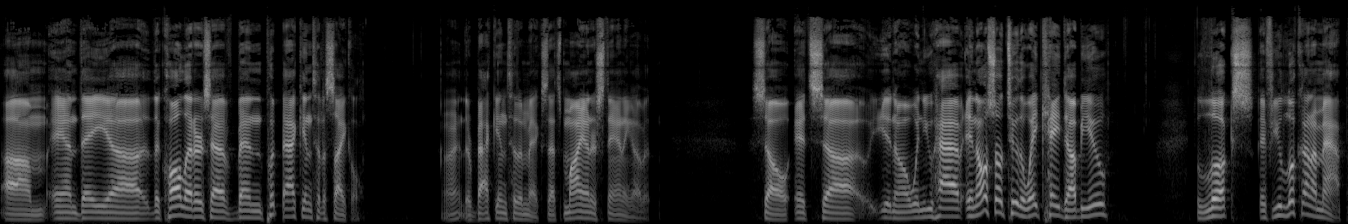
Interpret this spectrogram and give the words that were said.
Um, and they uh, the call letters have been put back into the cycle. All right, they're back into the mix. That's my understanding of it. So it's uh, you know when you have and also too the way KW looks. If you look on a map,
